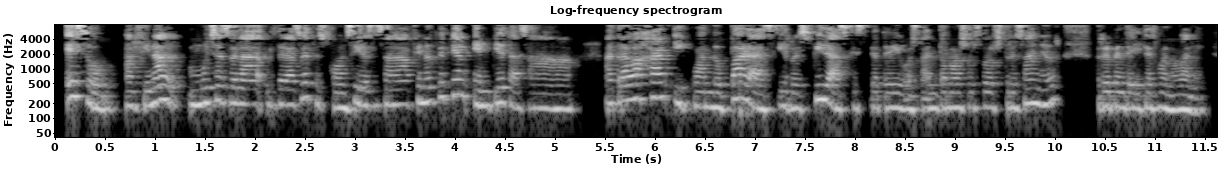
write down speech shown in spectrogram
eso, al final, muchas de, las veces consigues esa financiación, empiezas a, trabajar y cuando paras y respiras, que ya te digo, está en torno a esos dos, tres años, de repente dices, bueno, vale,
